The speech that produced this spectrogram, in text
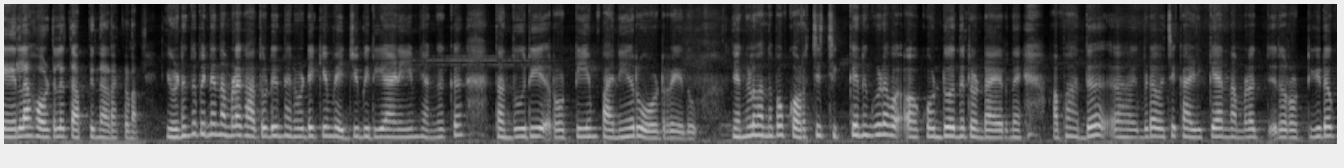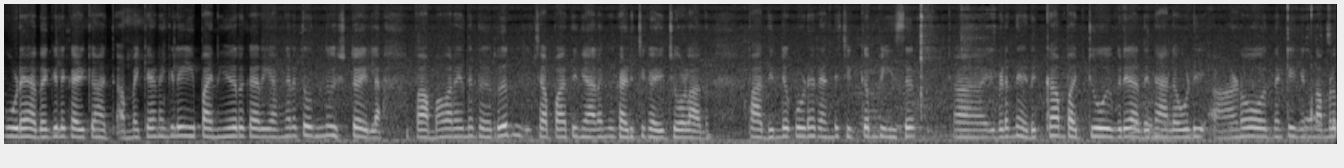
കേരള ഹോട്ടലിൽ തപ്പി നടക്കണം. ഇവിടുന്ന് പിന്നെ നമ്മുടെ കാത്തൂടിയും നനുവട്ടിക്കും വെജ് ബിരിയാണിയും. ഞങ്ങൾക്ക് തന്തൂരി റൊട്ടിയും പനീറും ഓർഡർ ചെയ്തു. ഞങ്ങൾ വന്നപ്പോൾ കുറച്ച് ചിക്കനും കൂടെ കൊണ്ടുവന്നിട്ടുണ്ടായിരുന്നേ. അപ്പോൾ അത് ഇവിടെ വെച്ച് കഴിക്കാൻ നമ്മുടെ റൊട്ടിയുടെ കൂടെ അതെങ്കിലും കഴിക്കാൻ അമ്മയ്ക്കാണെങ്കിൽ ഈ പനീർ കറി അങ്ങനത്തെ ഒന്നും ഇഷ്ടമില്ല. അപ്പോൾ അമ്മ പറയുന്നത് വെറും ചപ്പാത്തി ഞാനങ്ങ് കടിച്ച് കഴിച്ചോളാന്ന്. അപ്പോൾ അതിന്റെ കൂടെ രണ്ട് ചിക്കൻ പീസ് ഇവിടെ നിന്ന് എടുക്കാൻ പറ്റുമോ ഇവർ അതിന് അലൗഡ് ആണോ എന്നൊക്കെ ഇങ്ങനെ നമ്മൾ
